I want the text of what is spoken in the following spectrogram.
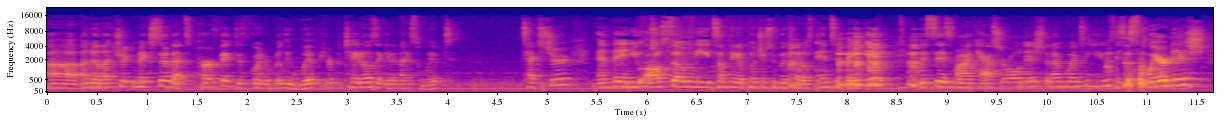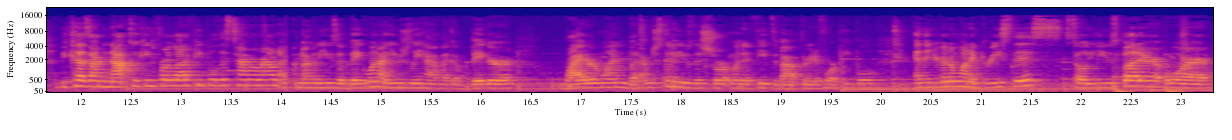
uh, an electric mixer, that's perfect. It's going to really whip your potatoes and get a nice whipped texture. And then you also need something to put your sweet potatoes in to bake it. This is my casserole dish that I'm going to use. It's a square dish because I'm not cooking for a lot of people this time around. I'm not gonna use a big one. I usually have like a bigger wider one, but I'm just gonna use this short one. It feeds about three to four people. And then you're gonna wanna grease this. So use butter or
